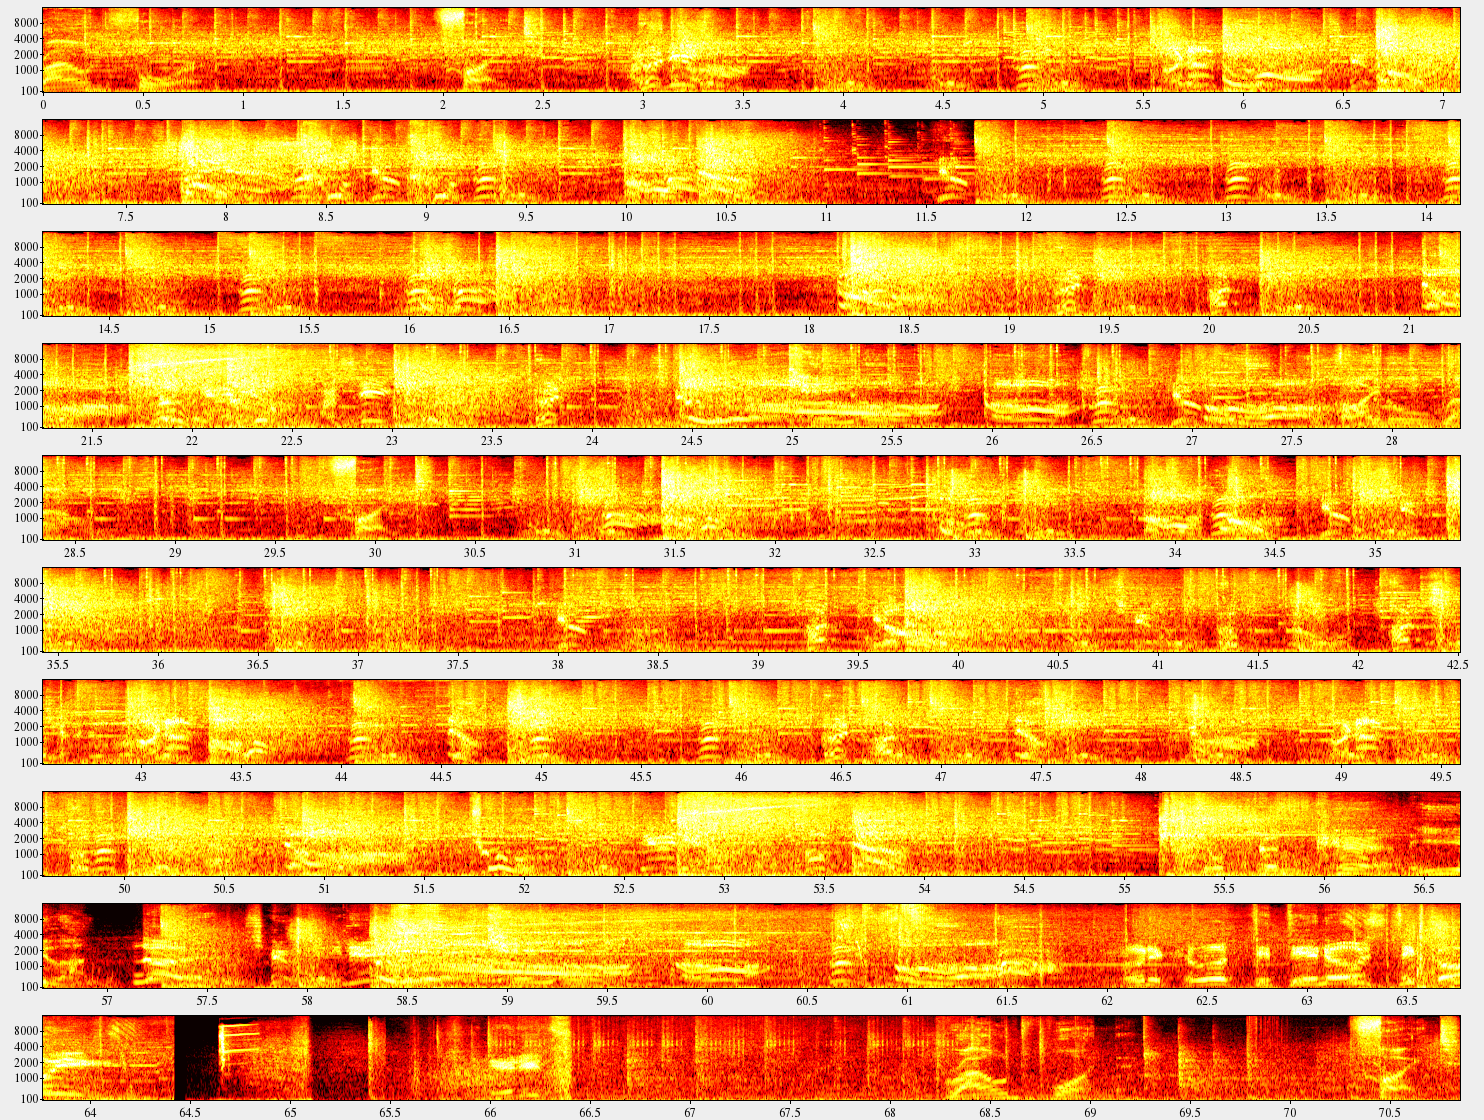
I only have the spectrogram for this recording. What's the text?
Round four. Fight. KO. Final round. Fight. Can แค่นี้ล่ะ KO. 生まれ変わって出直してこいひねり Round one. Fight.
